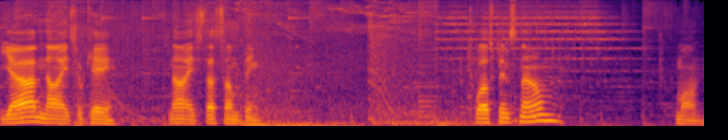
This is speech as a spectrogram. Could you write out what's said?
Yeah, nice, okay. Nice, that's something. 12 spins now. Come on.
